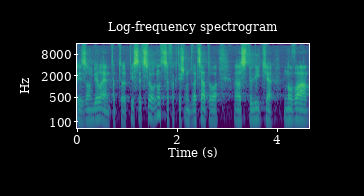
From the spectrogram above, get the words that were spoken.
зомбіленд. Тобто після цього, ну це фактично 20-го е, століття нова.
